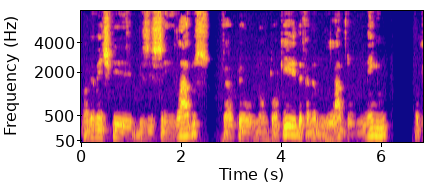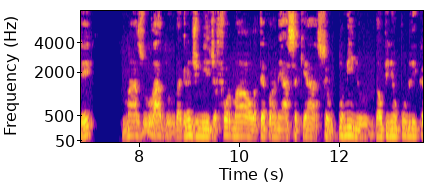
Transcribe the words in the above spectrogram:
Obviamente que existem lados, Eu não estou aqui defendendo lado nenhum, ok? Mas o lado da grande mídia formal, até por ameaça que há seu domínio da opinião pública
